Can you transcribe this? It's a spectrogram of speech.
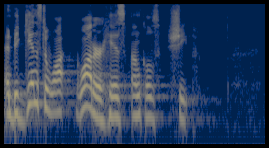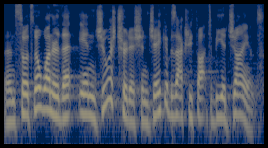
and begins to wa- water his uncle's sheep. And so it's no wonder that in Jewish tradition, Jacob is actually thought to be a giant.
